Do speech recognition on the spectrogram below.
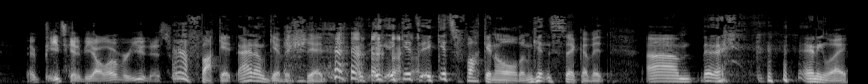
Pete's gonna be all over you this week. Ah, fuck it. I don't give a shit. it, it, it gets it gets fucking old. I'm getting sick of it. Um, anyway,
